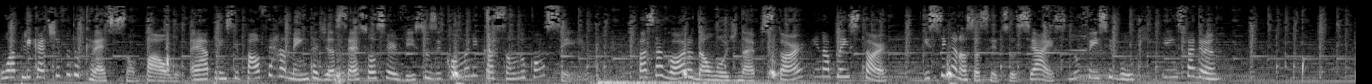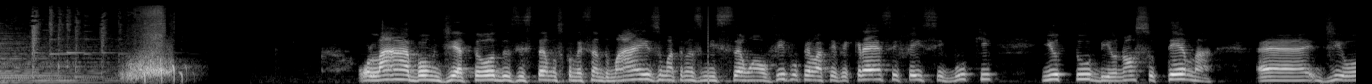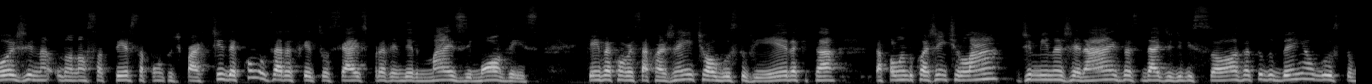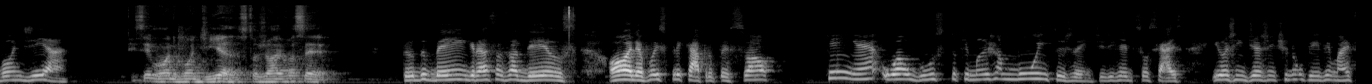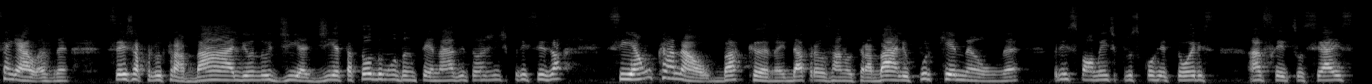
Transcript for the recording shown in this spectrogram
O aplicativo do Cresce São Paulo é a principal ferramenta de acesso aos serviços e comunicação do Conselho. Faça agora o download na App Store e na Play Store. E siga nossas redes sociais no Facebook e Instagram. Olá, bom dia a todos. Estamos começando mais uma transmissão ao vivo pela TV Cresce, Facebook, YouTube. O nosso tema de hoje, na, na, nossa terça ponto de partida, é como usar as redes sociais para vender mais imóveis. Quem vai conversar com a gente é o Augusto Vieira, que está tá falando com a gente lá de Minas Gerais, da cidade de Viçosa. Tudo bem, Augusto? Bom dia. Simone, bom dia. Estou jóia e você? Tudo bem, graças a Deus. Olha, vou explicar para o pessoal quem é o Augusto, que manja muito, gente, de redes sociais. E hoje em dia a gente não vive mais sem elas, né? Seja para o trabalho, no dia a dia, está todo mundo antenado, então a gente precisa, se é um canal bacana e dá para usar no trabalho, por que não, né? Principalmente para os corretores, as redes sociais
